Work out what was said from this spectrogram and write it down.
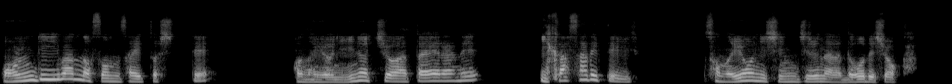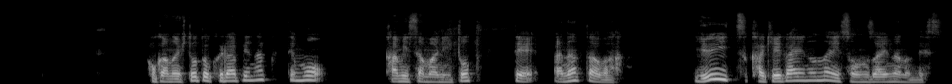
オンリーワンの存在として、このように命を与えられ、生かされている。そのように信じるならどうでしょうか。他の人と比べなくても、神様にとっってあなたは唯一かけがえのない存在なのです。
